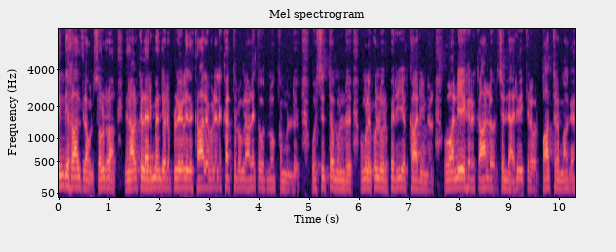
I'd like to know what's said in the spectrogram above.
பிந்திய காலத்தில் அவன் சொல்றான். இந்த நாட்கள் அருமையான பிள்ளைகள் இந்த காலை வேளையில் கத்தர் உங்களை அழைத்த ஒரு நோக்கம் உண்டு ஒரு சித்தம் உண்டு. உங்களை கொண்டு ஒரு பெரிய காரியங்கள். ஓ அநேகருக்கு ஆண்டவர் சொல்லி அறிவிக்கிற ஒரு பாத்திரமாக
